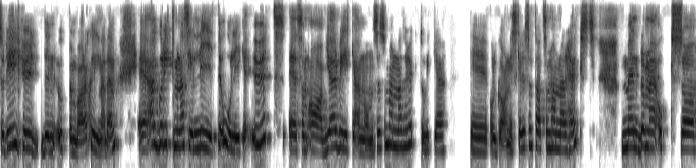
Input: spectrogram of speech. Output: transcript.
Så det är ju den uppenbara skillnaden. Eh, algoritmerna ser lite olika ut eh, som avgör vilka annonser som hamnar högt och vilka eh, organiska resultat som hamnar högst. Men de är också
